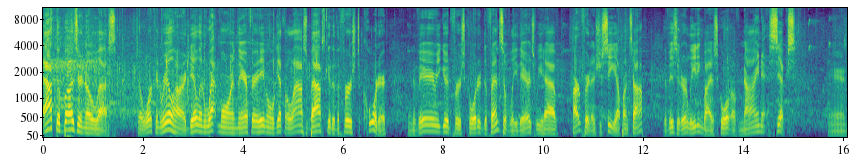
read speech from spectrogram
at the buzzer, no less. So working real hard. Dylan Wetmore in there. Fairhaven will get the last basket of the first quarter. And a very good first quarter defensively there as we have Hartford, as you see, up on top. The visitor leading by a score of 9 6. And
